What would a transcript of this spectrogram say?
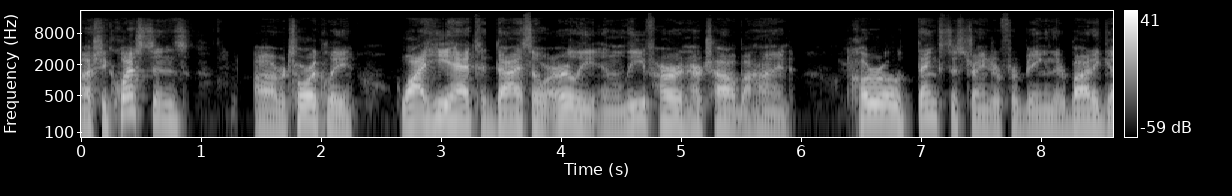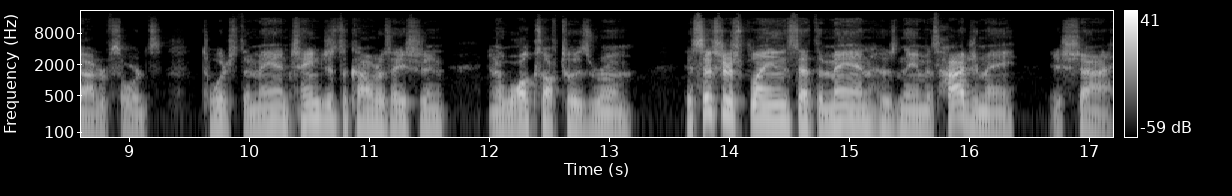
Uh, she questions uh, rhetorically why he had to die so early and leave her and her child behind. Kotaro thanks the stranger for being their bodyguard of sorts, to which the man changes the conversation and walks off to his room. His sister explains that the man, whose name is Hajime, is shy.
